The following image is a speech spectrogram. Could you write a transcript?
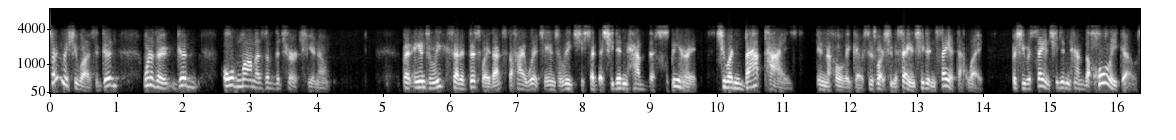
Certainly she was. A good, one of the good old mamas of the church, you know. But Angelique said it this way. That's the high witch, Angelique. She said that she didn't have the spirit. She wasn't baptized in the Holy Ghost, is what she was saying. She didn't say it that way, but she was saying she didn't have the Holy Ghost.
